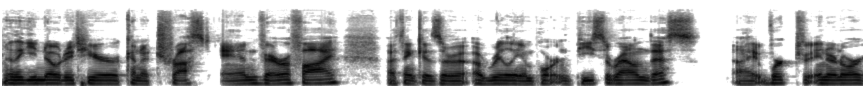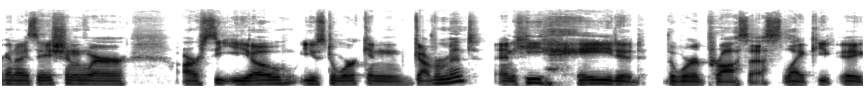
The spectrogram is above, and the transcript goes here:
I think you noted here kind of trust and verify, I think is a, a really important piece around this. I worked in an organization where our CEO used to work in government and he hated the word process, like eh,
